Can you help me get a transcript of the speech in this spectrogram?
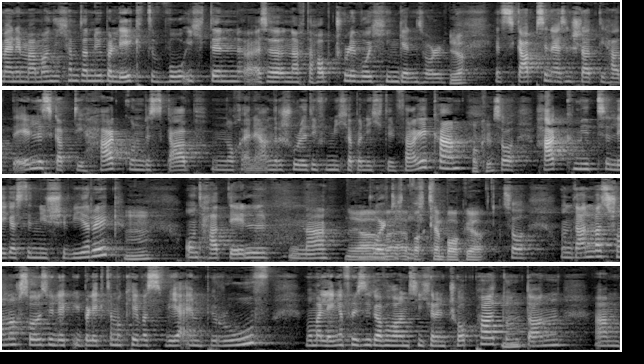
meine Mama und ich haben dann überlegt, wo ich denn, also nach der Hauptschule, wo ich hingehen soll. Ja. Jetzt gab es in Eisenstadt die HTL, es gab die Hack und es gab noch eine andere Schule, die für mich aber nicht in Frage kam. Okay. So Hack mit Legasthenie schwierig. Mhm. Und HTL, na, ja, wollte ich einfach nicht. kein Bock, ja. So, und dann war es schon noch so, dass wir überlegt haben, okay, was wäre ein Beruf, wo man längerfristig einfach einen sicheren Job hat. Mhm. Und dann ähm,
